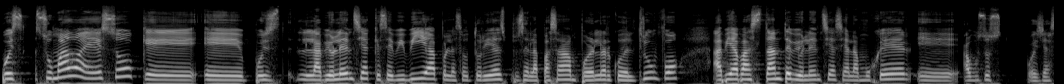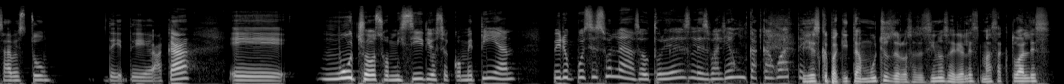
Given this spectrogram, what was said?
pues sumado a eso, que eh, pues la violencia que se vivía, pues las autoridades pues se la pasaban por el arco del triunfo, había bastante violencia hacia la mujer, eh, abusos, pues ya sabes tú, de, de acá, eh, muchos homicidios se cometían, pero pues eso a las autoridades les valía un cacahuate. Y es que, Paquita, muchos de los asesinos seriales más actuales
